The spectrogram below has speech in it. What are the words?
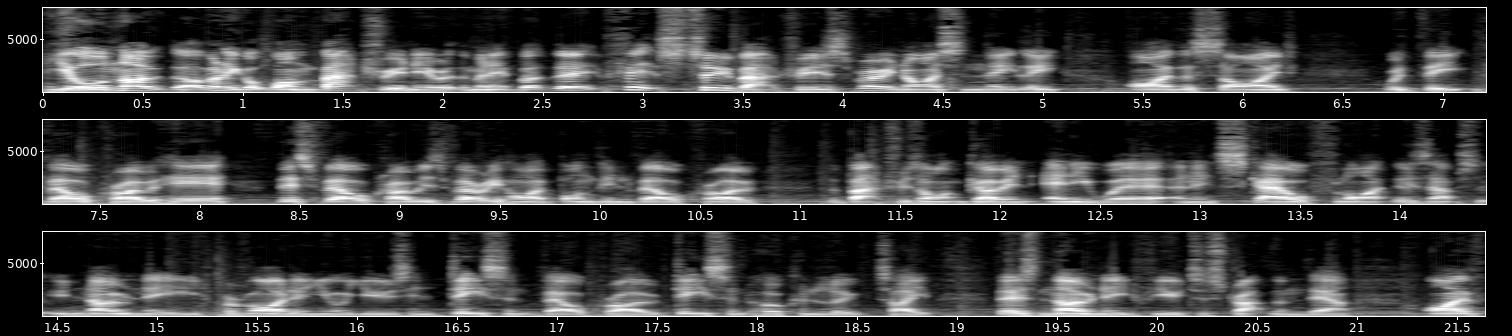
You'll note that I've only got one battery in here at the minute, but it fits two batteries very nice and neatly either side with the Velcro here. This Velcro is very high bonding Velcro the batteries aren't going anywhere and in scale flight there's absolutely no need providing you're using decent velcro decent hook and loop tape there's no need for you to strap them down. I've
